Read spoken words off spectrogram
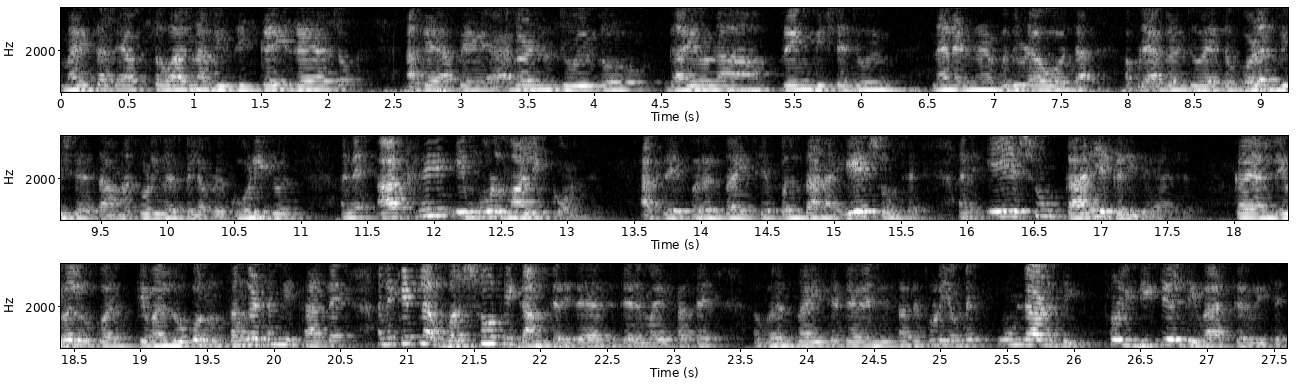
મારી સાથે આપ સવારના વિઝિટ કરી રહ્યા છો. આગળ આપણે આગળનું જોયું તો ગાયોના પ્રેમ વિશે જોયું નાના નાના બદુડાઓ હતા. આપણે આગળ જોયા તો બળદ વિશે હતા. હમણાં થોડી વાર પહેલાં આપણે ઘોડી જોઈ. અને આખરે એ મૂળ માલિક કોણ છે? આખરે ભરતભાઈ છે, પલસાણા, એ શું છે? અને એ શું કાર્ય કરી રહ્યા છે? કયા લેવલ ઉપર, કેવા લોકોનું સંગઠનની સાથે અને કેટલા વર્ષોથી કામ કરી રહ્યા છે? ત્યારે મારી સાથે ભરતભાઈ છે, ત્યારે એમની સાથે થોડી આપણે ઊંડાણથી, થોડી ડિટેલથી વાત કરવી છે.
